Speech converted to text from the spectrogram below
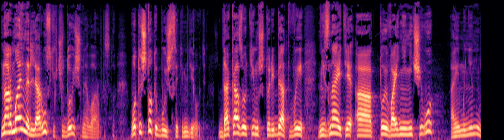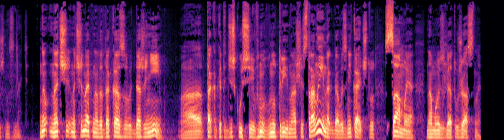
Нормально для русских чудовищное варварство. Вот и что ты будешь с этим делать? Доказывать им, что, ребят, вы не знаете о той войне ничего, а им и не нужно знать. Ну, нач- начинать надо доказывать даже не им. А, так как эта дискуссия внутри нашей страны иногда возникает, что самое, на мой взгляд, ужасное,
